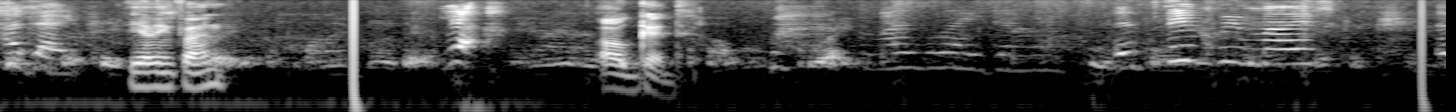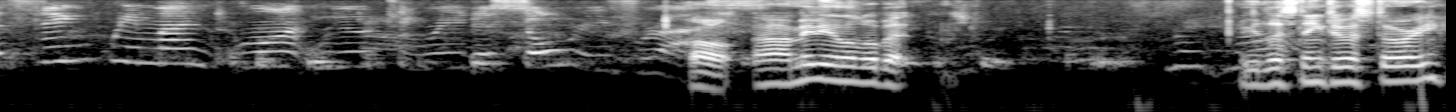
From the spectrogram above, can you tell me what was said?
Hi, You having fun? Yeah. Oh, good. I think we might. I think we might want you to read a story for us. Oh, uh, maybe a little bit. Are you listening to a story?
